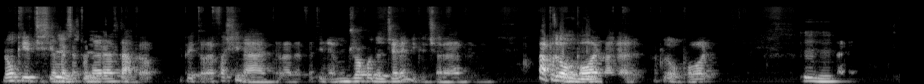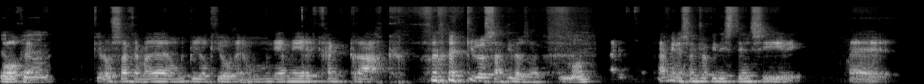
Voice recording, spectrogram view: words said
Non che ci sia mai stato nella realtà, però, ripeto, è affascinante. Guarda, infatti, un gioco del genere mi piacerebbe. Ma prima o poi, magari, prima o poi. Mm-hmm. Eh, okay. Chi lo sa che magari non mi piglio anch'io un American Truck. chi lo sa, chi lo sa. No. Alla fine sono giochi distensivi. Eh,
